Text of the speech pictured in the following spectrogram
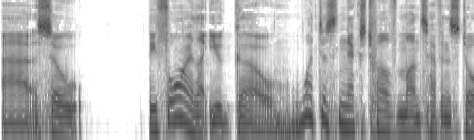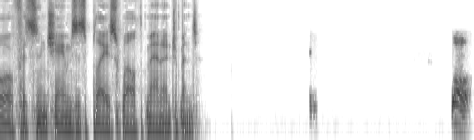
Uh, so, before I let you go, what does the next 12 months have in store for St. James's Place Wealth Management? Well,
